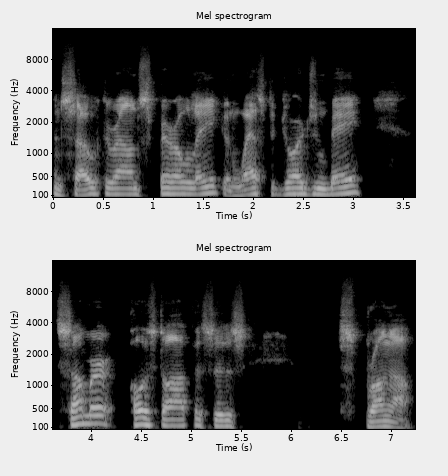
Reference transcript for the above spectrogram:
and south around Sparrow Lake and west of Georgian Bay, summer post offices sprung up.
